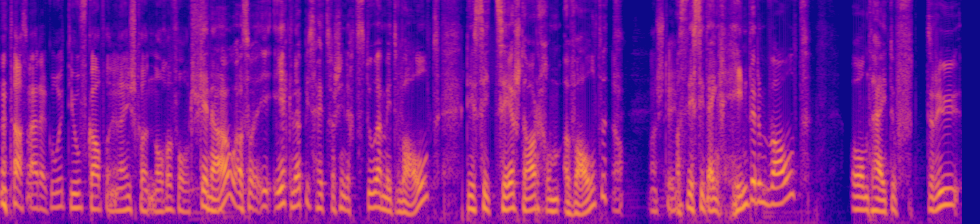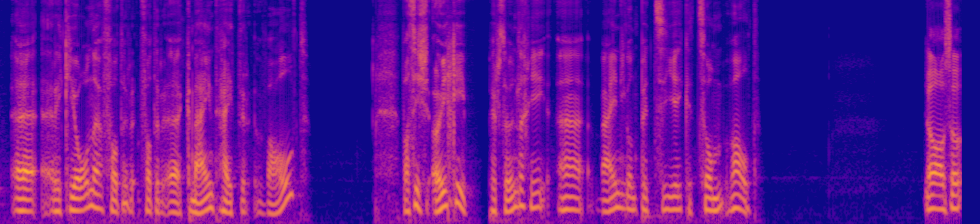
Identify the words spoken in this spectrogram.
Das wäre eine gute Aufgabe, die ich nachforschen könnte. Genau, also irgendetwas hat es wahrscheinlich zu tun mit Wald. Die sind sehr stark umwaldet. Ja, das stimmt. Also die sind eigentlich hinter dem Wald und haben auf drei äh, Regionen von der, von der äh, Gemeinde hat der Wald. Was ist eure persönliche äh, Meinung und Beziehung zum Wald? Ja, also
